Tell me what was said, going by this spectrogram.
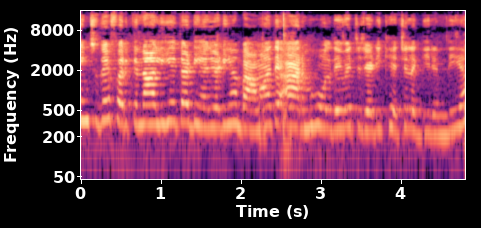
ਇੰਚ ਦੇ ਫ਼ਰਕ ਨਾਲ ਹੀ ਇਹ ਤੁਹਾਡੀਆਂ ਜਿਹੜੀਆਂ ਬਾਹਾਂ ਤੇ ਆਰਮ ਹੋਲ ਦੇ ਵਿੱਚ ਜਿਹੜੀ ਖਿੱਚ ਲੱਗੀ ਰਹਿੰਦੀ ਆ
